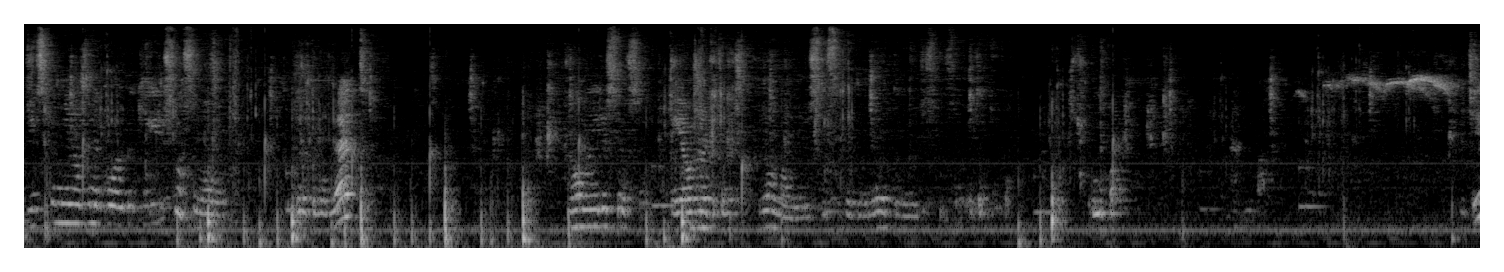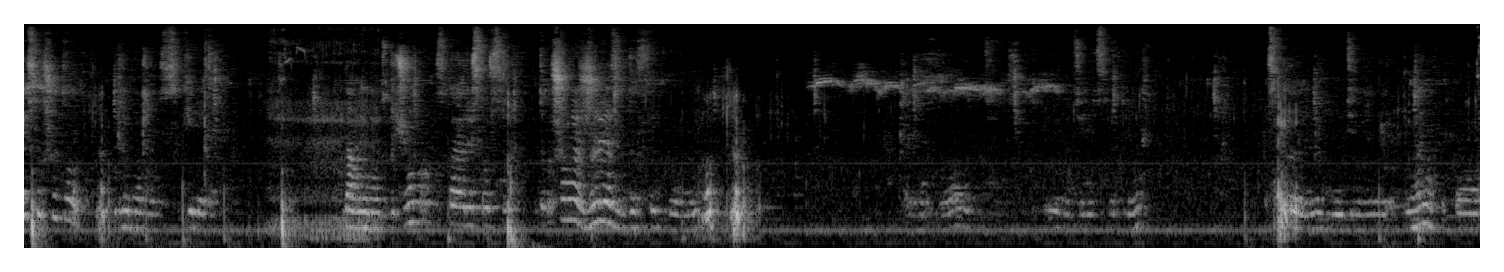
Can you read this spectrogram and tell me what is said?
Принципе, мне нужны кое-какие ресурсы новые, которые добавляют новые ресурсы. Я уже это, конечно, сказал, новые ресурсы добавляют новые ресурсы. Это тупо. Глупо. Я слышу тот гребаный скелет? Да, вы знаете, почему пропускаю ресурсы? Потому что у меня железо дофига. Вот я не. Наверное, пока...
